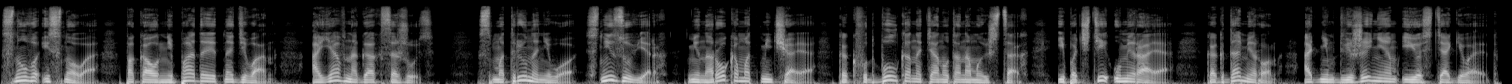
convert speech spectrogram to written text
Снова и снова, пока он не падает на диван, а я в ногах сажусь. Смотрю на него снизу вверх, ненароком отмечая, как футболка натянута на мышцах, и почти умирая, когда Мирон одним движением ее стягивает.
